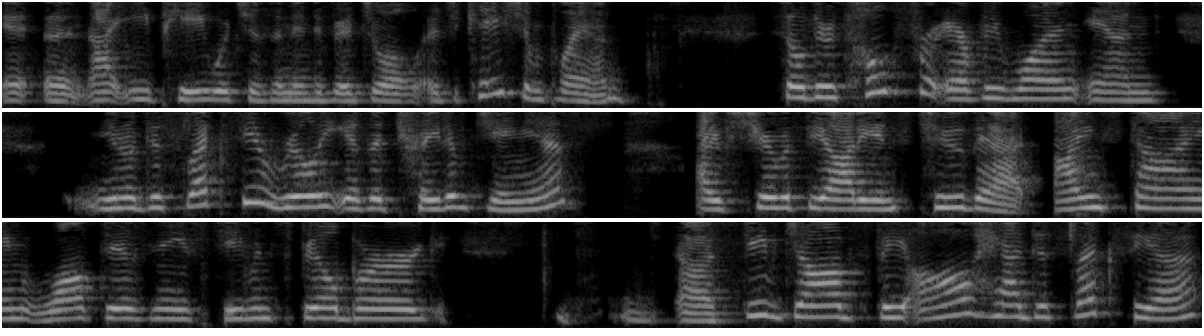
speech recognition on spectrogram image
an iep which is an individual education plan so there's hope for everyone and you know dyslexia really is a trait of genius i've shared with the audience too that einstein walt disney steven spielberg uh, steve jobs they all had dyslexia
